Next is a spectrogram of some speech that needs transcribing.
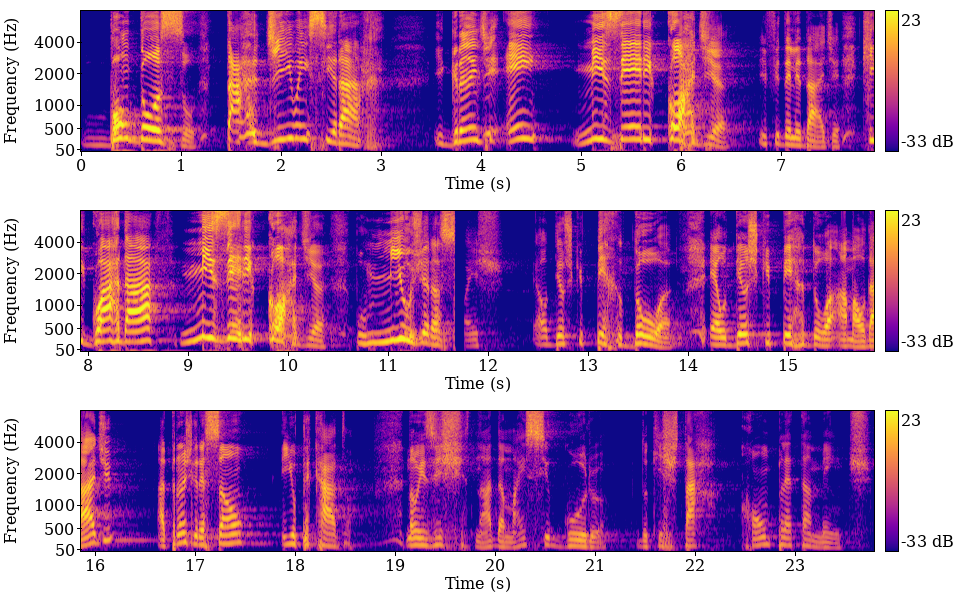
bondoso, tardio em cirar e grande em misericórdia e fidelidade, que guarda a misericórdia por mil gerações. É o Deus que perdoa, é o Deus que perdoa a maldade, a transgressão e o pecado. Não existe nada mais seguro do que estar completamente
